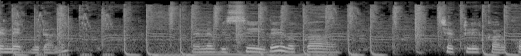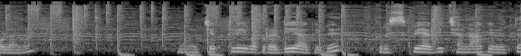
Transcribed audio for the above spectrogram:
ಎಣ್ಣೆಗೆ ಬಿಡೋಣ. ಎಣ್ಣೆ ಬಿಸಿ ಇದೆ, ಇವಾಗ ಚಕ್ಲಿ ಕರ್ಕೊಳ್ಳೋಣ. ಚಕ್ಲಿ ಇವಾಗ ರೆಡಿ ಆಗಿದೆ. ಕ್ರಿಸ್ಪಿಯಾಗಿ ಚೆನ್ನಾಗಿರುತ್ತೆ.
